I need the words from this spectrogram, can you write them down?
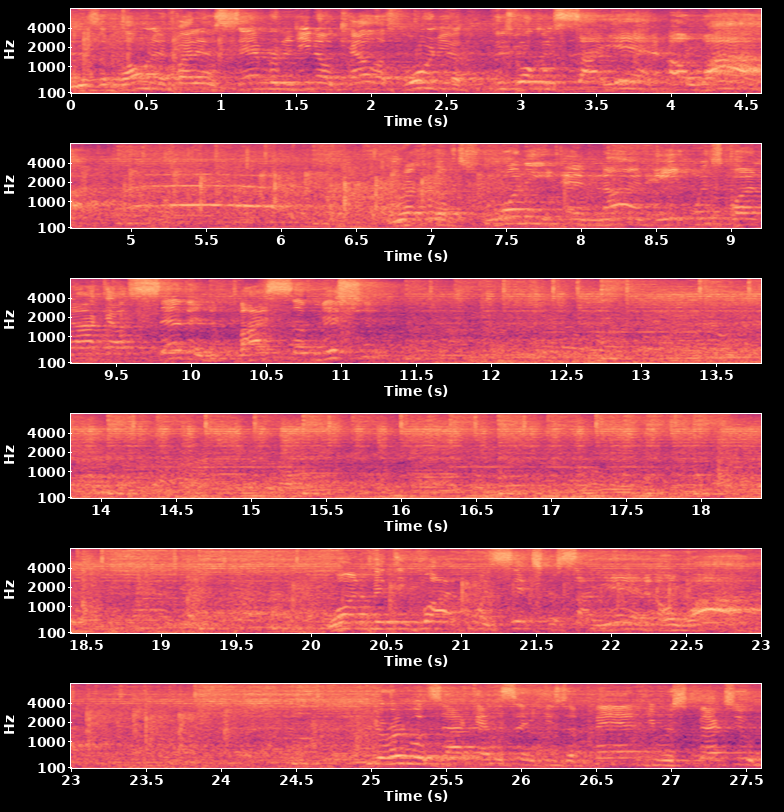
And his opponent fighting in San Bernardino, California. Please welcome Saad Awad. Record of 20 and 9, 8 wins by knockout, 7 by submission. One fifty-five point six for Saad Awad. You heard what Zach had to say. He's a fan. He respects you.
